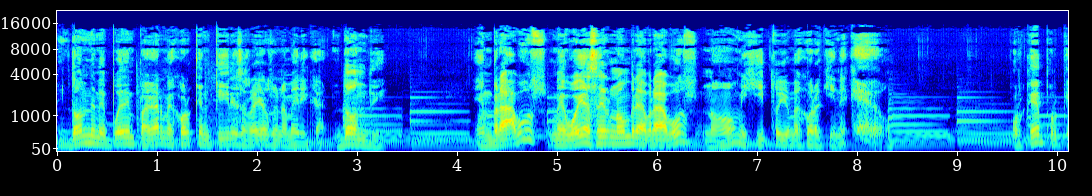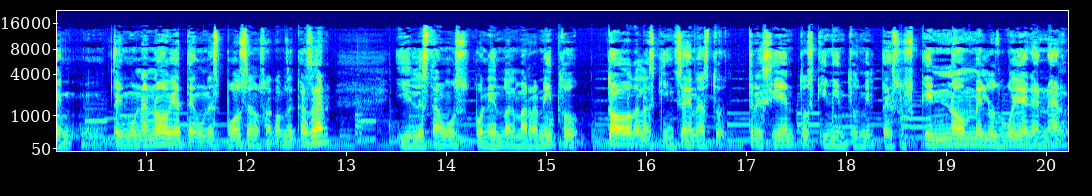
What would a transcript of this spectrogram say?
¿dónde me pueden pagar mejor que en Tigres Rayados en América? ¿Dónde? ¿En Bravos? ¿Me voy a hacer nombre a Bravos? No, mijito, yo mejor aquí me quedo. ¿Por qué? Porque tengo una novia, tengo una esposa, nos acabamos de casar y le estamos poniendo al marranito todas las quincenas, 300, 500 mil pesos, que no me los voy a ganar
